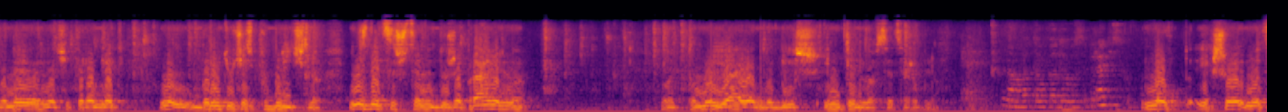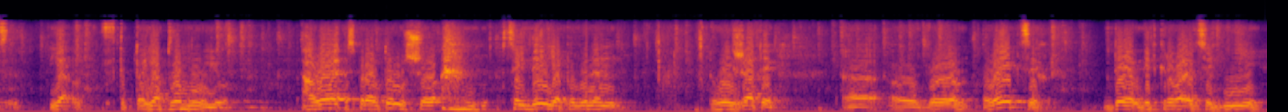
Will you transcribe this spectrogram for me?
вони значить, роблять, ну, беруть участь публічно. Мені здається, що це не дуже правильно. От, тому я якби більш інтимно все це роблю. А в этом году вы собираетесь купаться? Ну, якщо ну, це, я, тобто я планую. Але справа в тому, що в цей день я повинен виїжджати е, в Лейпциг, де відкриваються дні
